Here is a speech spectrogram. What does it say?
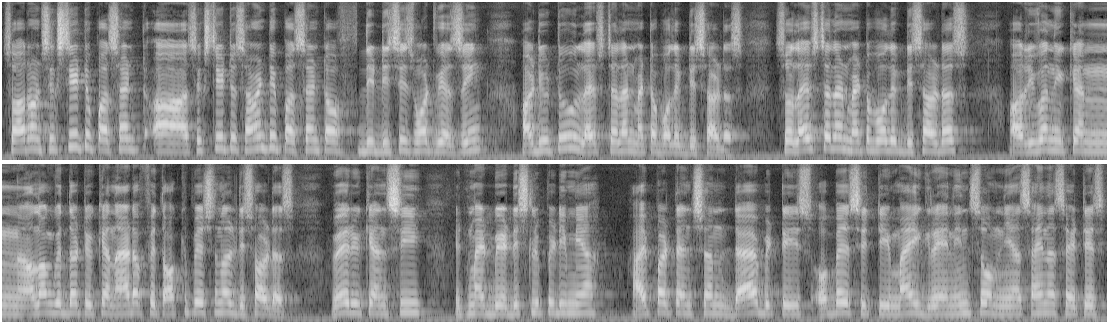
So around 60 to percent uh, 60 to 70 percent of the disease what we are seeing are due to lifestyle and metabolic disorders. So lifestyle and metabolic disorders or even you can along with that you can add up with occupational disorders where you can see it might be a dyslipidemia hypertension diabetes obesity migraine insomnia sinusitis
